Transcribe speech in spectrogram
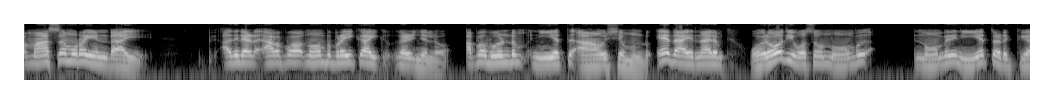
മാസമുറയുണ്ടായി. അതിന്റെ അപ്പോൾ നോമ്പ് ബ്രേക്ക് ആയി കഴിഞ്ഞല്ലോ. അപ്പോൾ വീണ്ടും നീയത്ത് ആവശ്യമുണ്ട്. ഏതായിരുന്നാലും ഓരോ ദിവസവും നോമ്പ് നോമ്പിന് നീയത്തെടുക്കുക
